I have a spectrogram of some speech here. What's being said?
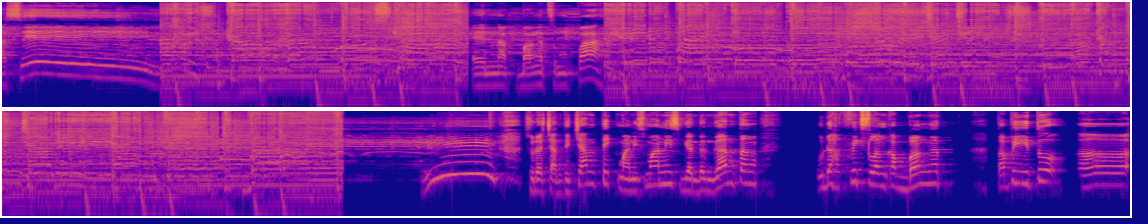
Asik. Enak banget sumpah. Sudah cantik-cantik, manis-manis, ganteng-ganteng. Udah fix lengkap banget. Tapi itu uh,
